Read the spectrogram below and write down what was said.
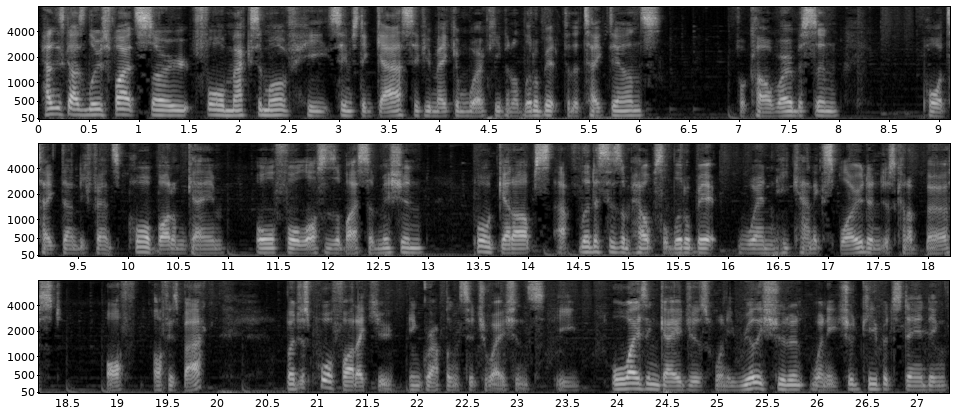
How these guys lose fights, so for Maximov, he seems to gas if you make him work even a little bit for the takedowns. For Karl Roberson, poor takedown defense, poor bottom game. All four losses are by submission. Poor get-ups. Athleticism helps a little bit when he can explode and just kind of burst off, off his back. But just poor fight IQ in grappling situations. He always engages when he really shouldn't, when he should keep it standing.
